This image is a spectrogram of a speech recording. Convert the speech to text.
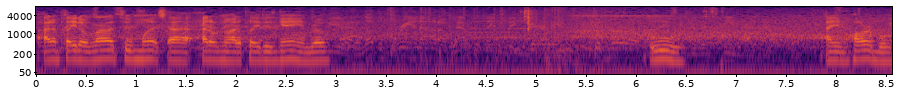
I done played online too much. I, I don't know how to play this game, bro. Ooh. I am horrible.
